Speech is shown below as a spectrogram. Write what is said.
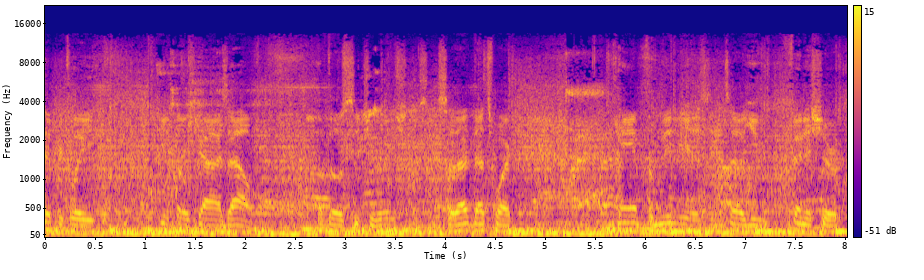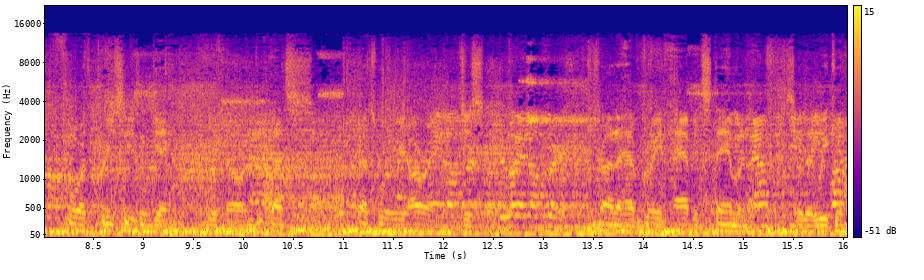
typically keep those guys out of those situations. And so that, that's what camp for me is until you finish your fourth preseason game. You know, and that's that's where we are right now. Just trying to have great habit stamina so that we can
